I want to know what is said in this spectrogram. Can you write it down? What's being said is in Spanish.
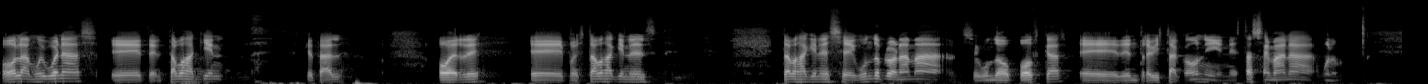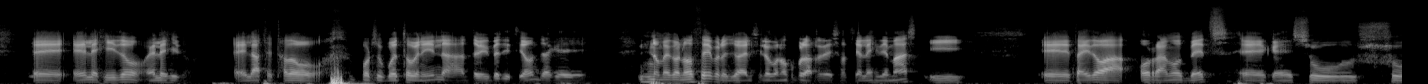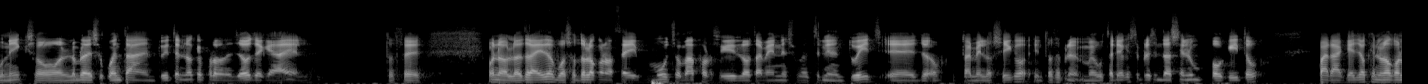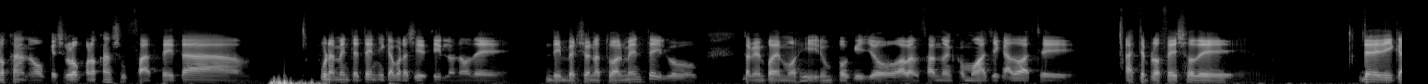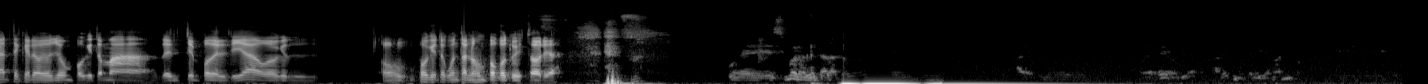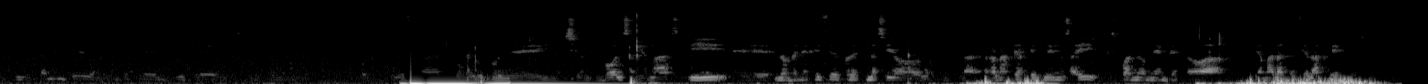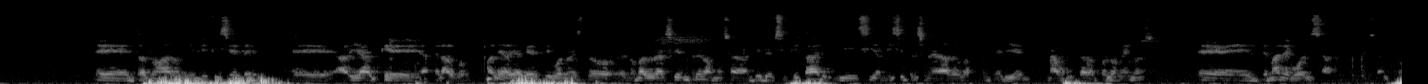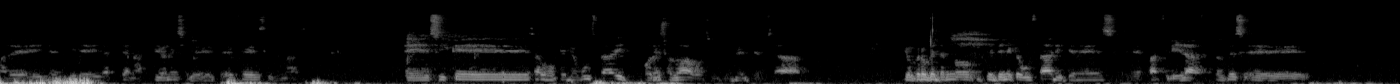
Hola, muy buenas. Eh, estamos aquí en... ¿Qué tal? OR. Eh, pues estamos aquí en el... Estamos aquí en el segundo programa, segundo podcast eh, de entrevista con y en esta semana, bueno, he elegido, he elegido. Él ha aceptado, por supuesto, venir ante mi petición, ya que no me conoce, pero yo a él sí lo conozco por las redes sociales y demás. Y he traído a O Ramos Bets, eh, que es su, su nick o el nombre de su cuenta en Twitter, ¿no? Que es por donde yo llegué a él. Entonces, bueno, lo he traído, vosotros lo conocéis mucho más por seguirlo también en sus streams en Twitch, eh, yo también lo sigo, entonces me gustaría que se presentasen un poquito para aquellos que no lo conozcan o que solo conozcan su faceta puramente técnica, por así decirlo, ¿no? De, de inversión actualmente y luego también podemos ir un poquillo avanzando en cómo has llegado a este a este proceso de, de dedicarte, creo yo, un poquito más del tiempo del día o, o un poquito cuéntanos un poco tu historia. Pues bueno, ¿qué tal a todos? Y demás, y eh, los beneficios, por decirlo así, o las ganancias que tuvimos ahí, es cuando me empezó a llamar la atención las criptos. Eh, en torno a 2017 eh, había que hacer algo, ¿vale? Había que decir, bueno, esto no va a durar siempre, vamos a diversificar y sí, a mí siempre se me ha dado bastante bien, me ha gustado por lo menos eh, el tema de bolsa, o sea, el tema de invertir en acciones, ETFs y demás. Eh, sí que es algo que me gusta y por eso lo hago simplemente. O sea, yo creo que, tengo, tiene que gustar y tienes facilidad. Entonces, eh,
